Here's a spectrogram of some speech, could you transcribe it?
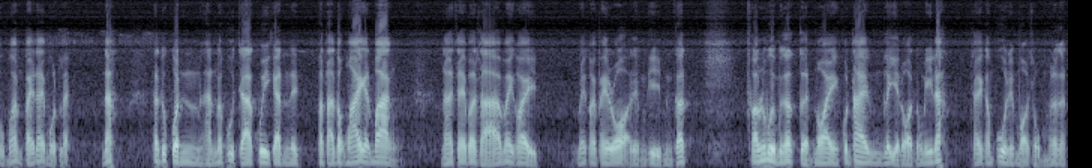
ผมว่ามันไปได้หมดแหละนะ ถ้าทุกคนหันมาพูดจาคุยกันในภาษาดอกไม้กันบ้างนะใช้ภาษาไม่ค่อยไม่ค่อยไพเราะอะไรบางทีมันก็ความร่วมมือมันก็เกิดน้อยคนไทยละเอียดอ่อนตรงนี้นะใช้คำพูดให้เหมาะสมแล้วกัน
